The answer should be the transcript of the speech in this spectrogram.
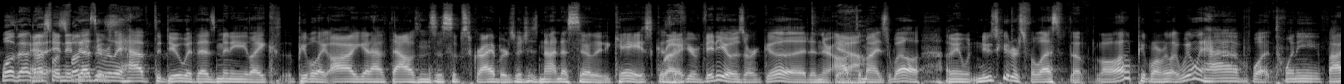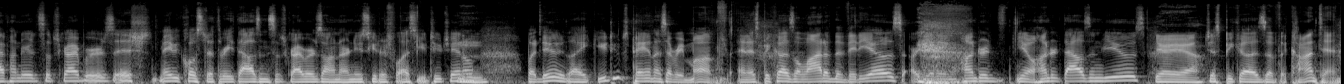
Well, that- that's and, and it doesn't really have to do with as many like people like oh you gotta have thousands of subscribers which is not necessarily the case because Right. if your videos are good and they're Yeah. optimized well i mean with new scooters for less a lot of people aren't realize we only have what 2500 subscribers ish maybe close to 3000 subscribers on our new scooters for less youtube channel Mm-hmm. but dude like youtube's paying us every month and it's because a lot of the videos are getting hundreds you know 100000 views yeah, yeah, yeah. just because of the content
